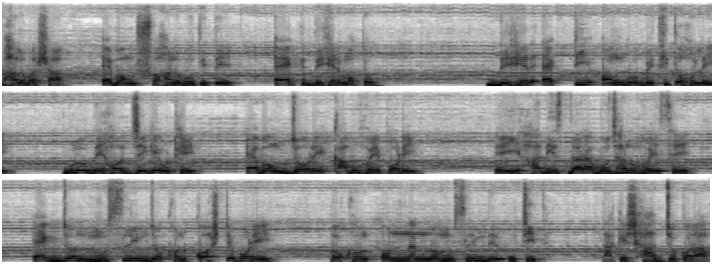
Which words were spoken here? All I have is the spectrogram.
ভালোবাসা এবং সহানুভূতিতে এক দেহের মতো। দেহের একটি অঙ্গ ব্যথিত হলে পুরো দেহ জেগে ওঠে এবং জ্বরে কাবু হয়ে পড়ে। এই হাদিস দ্বারা বোঝানো হয়েছে, একজন মুসলিম যখন কষ্টে পড়ে, তখন অন্যান্য মুসলিমদের উচিত তাকে সাহায্য করা,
